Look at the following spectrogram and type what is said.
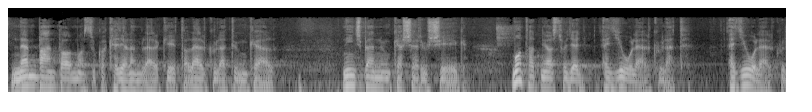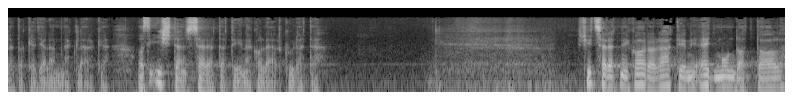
nem bántalmazzuk a kegyelem lelkét a lelkületünkkel, nincs bennünk keserűség. Mondhatni azt, hogy egy, egy jó lelkület. Egy jó lelkület a kegyelemnek lelke. Az Isten szeretetének a lelkülete. És itt szeretnék arra rátérni egy mondattal,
